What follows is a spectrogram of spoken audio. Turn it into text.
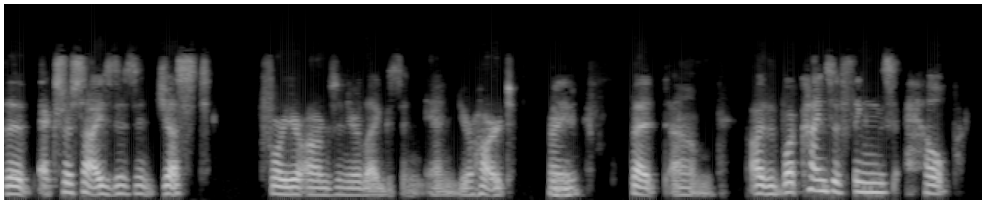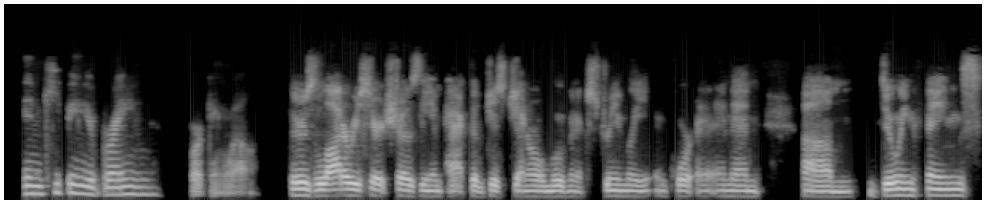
the exercise isn't just for your arms and your legs and, and your heart, right? Mm-hmm. But um, are, what kinds of things help in keeping your brain working well? There's a lot of research shows the impact of just general movement extremely important, and then um, doing things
